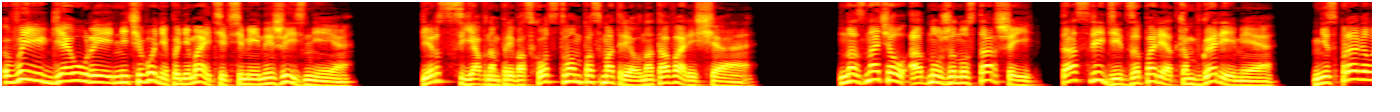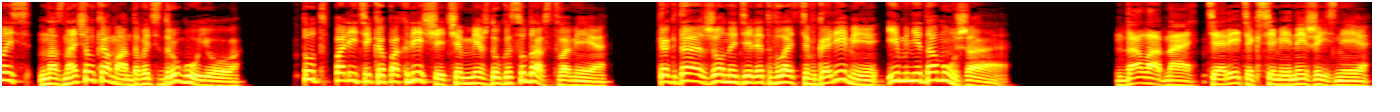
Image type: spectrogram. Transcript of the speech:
Вы, геуры, ничего не понимаете в семейной жизни. Перс с явным превосходством посмотрел на товарища. Назначил одну жену старшей, та следит за порядком в гареме. Не справилась, назначил командовать другую. Тут политика похлеще, чем между государствами. Когда жены делят власть в гареме, им не до мужа. Да ладно, теоретик семейной жизни.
